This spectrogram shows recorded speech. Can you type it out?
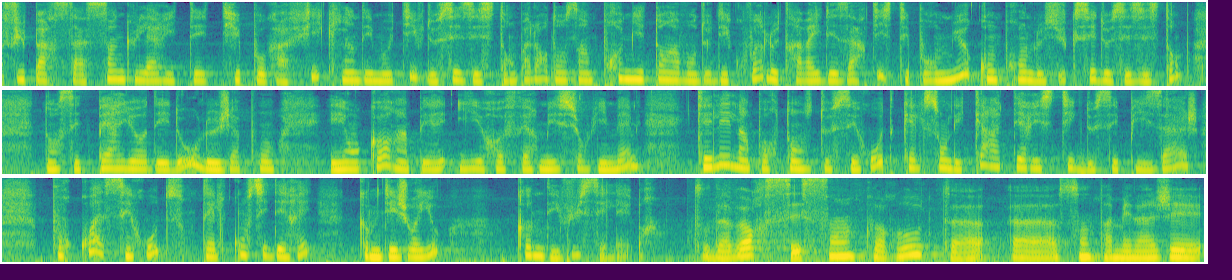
fut par sa singularité typographique l'un des motifs de ces estampes. Alors dans un premier temps, avant de découvrir le travail des artistes et pour mieux comprendre le succès de ces estampes, dans cette période Edo, le Japon est encore un pays refermé sur lui-même, quelle est l'importance de ces routes? Quelles sont les caractéristiques de ces paysages? Pourquoi ces routes sont-elles considérées comme des joyaux, comme des vues célèbres? Tout d'abord, ces cinq routes euh, sont aménagées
